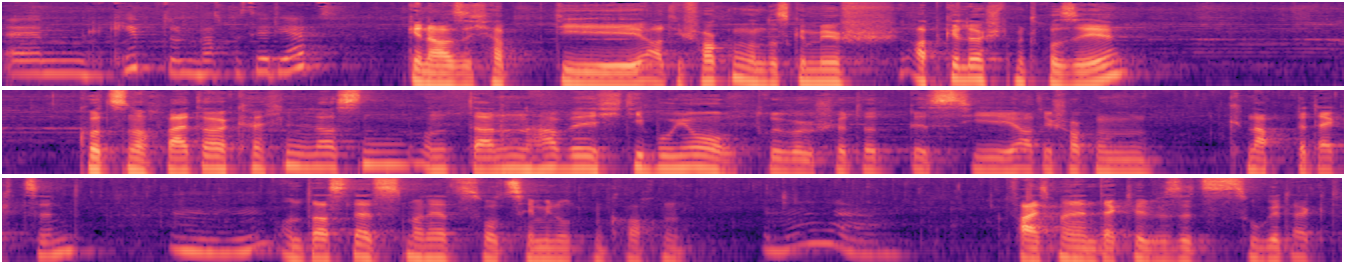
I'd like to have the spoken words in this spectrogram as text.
ähm, gekippt und was passiert jetzt? Genau, also ich habe die Artischocken und das Gemisch abgelöscht mit Rosé, kurz noch weiter köcheln lassen und dann habe ich die Bouillon drüber geschüttet, bis die Artischocken knapp bedeckt sind. Und das lässt man jetzt so 10 Minuten kochen. Ah, Falls man den Deckel besitzt, zugedeckt.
